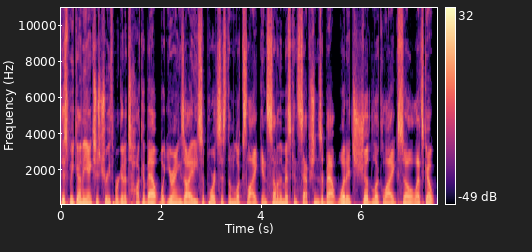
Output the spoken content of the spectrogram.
This week on The Anxious Truth, we're going to talk about what your anxiety support system looks like and some of the misconceptions about what it should look like. So let's go.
